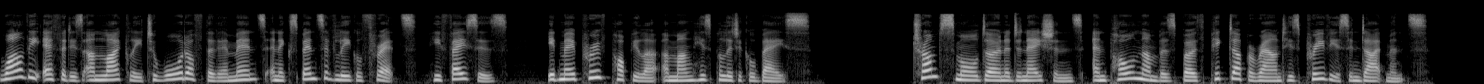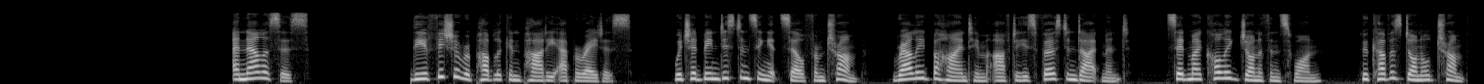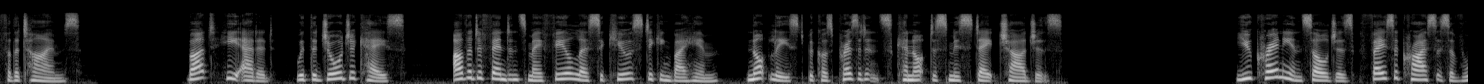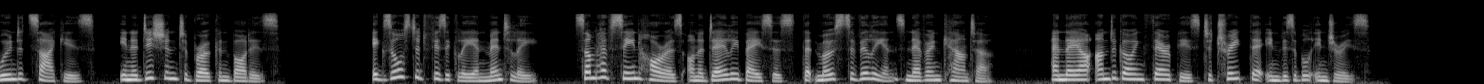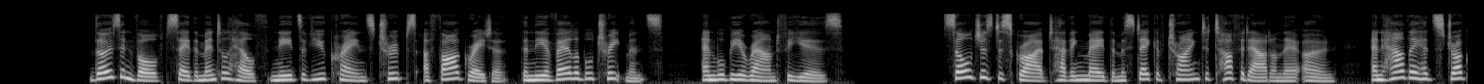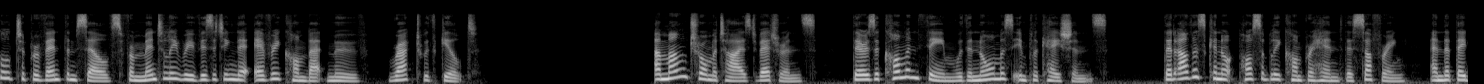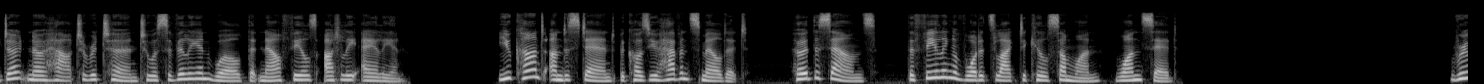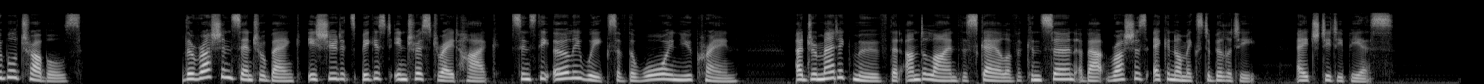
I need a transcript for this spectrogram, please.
While the effort is unlikely to ward off the immense and expensive legal threats he faces, it may prove popular among his political base. Trump's small donor donations and poll numbers both picked up around his previous indictments. Analysis The official Republican Party apparatus, which had been distancing itself from Trump, rallied behind him after his first indictment, said my colleague Jonathan Swan, who covers Donald Trump for The Times. But, he added, with the Georgia case, other defendants may feel less secure sticking by him, not least because presidents cannot dismiss state charges. Ukrainian soldiers face a crisis of wounded psyches, in addition to broken bodies. Exhausted physically and mentally, some have seen horrors on a daily basis that most civilians never encounter, and they are undergoing therapies to treat their invisible injuries. Those involved say the mental health needs of Ukraine's troops are far greater than the available treatments, and will be around for years. Soldiers described having made the mistake of trying to tough it out on their own, and how they had struggled to prevent themselves from mentally revisiting their every combat move, racked with guilt. Among traumatized veterans, there is a common theme with enormous implications that others cannot possibly comprehend their suffering, and that they don't know how to return to a civilian world that now feels utterly alien. You can't understand because you haven't smelled it, heard the sounds, the feeling of what it's like to kill someone, one said. Ruble troubles. The Russian central bank issued its biggest interest rate hike since the early weeks of the war in Ukraine, a dramatic move that underlined the scale of a concern about Russia's economic stability. HTTPS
